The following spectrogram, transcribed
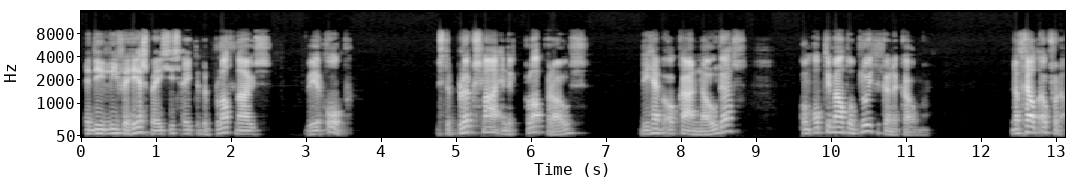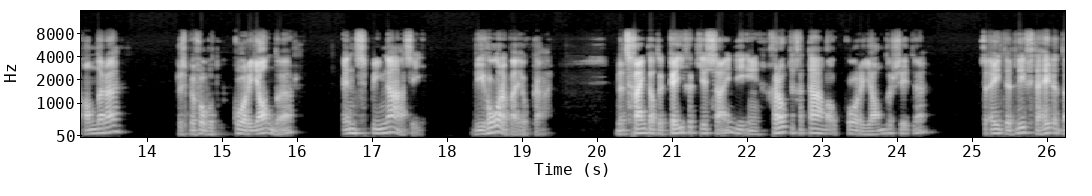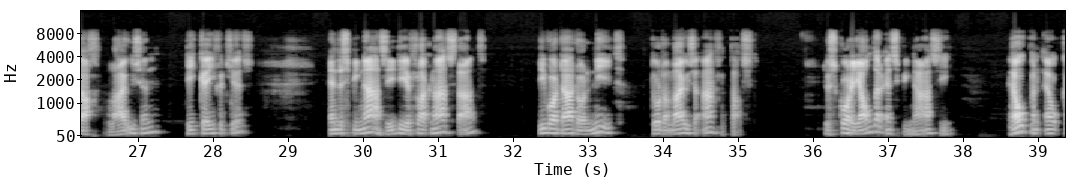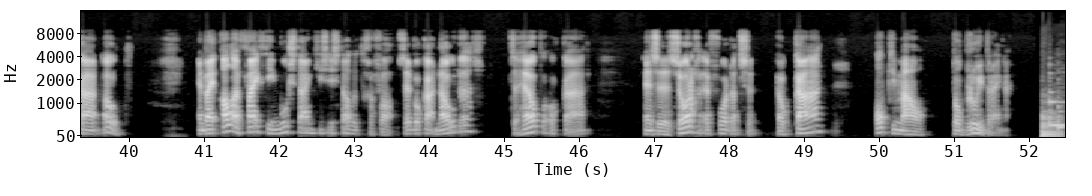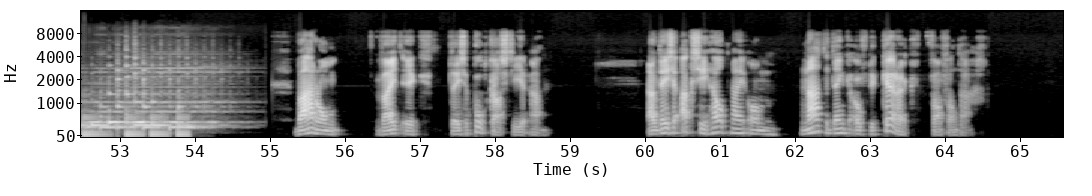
En die lieve heersbeestjes eten de bladluis weer op. Dus de pluksla en de klaproos, die hebben elkaar nodig om optimaal tot bloei te kunnen komen. dat geldt ook voor de andere, dus bijvoorbeeld koriander en spinazie. Die horen bij elkaar. En het schijnt dat er kevertjes zijn die in grote getalen op koriander zitten. Ze eten het liefst de hele dag luizen, die kevertjes. En de spinazie die er vlak naast staat, die wordt daardoor niet door de luizen aangetast. Dus koriander en spinazie helpen elkaar ook. En bij alle 15 moestuintjes is dat het geval. Ze hebben elkaar nodig, ze helpen elkaar en ze zorgen ervoor dat ze elkaar optimaal tot bloei brengen. Waarom wijd ik deze podcast hier aan? Nou, deze actie helpt mij om na te denken over de kerk van vandaag.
